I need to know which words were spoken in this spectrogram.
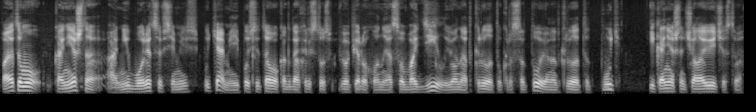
Поэтому, конечно, они борются всеми путями. И после того, когда Христос, во-первых, Он и освободил, и Он открыл эту красоту, и Он открыл этот путь, и, конечно, человечество,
